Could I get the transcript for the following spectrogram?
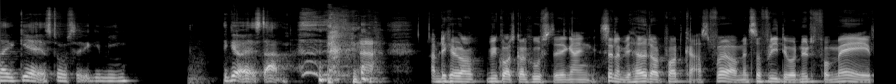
reagerer jeg stort set ikke i mine. Det gør jeg i starten. ja. Jamen, det kan godt, vi kan også godt huske det engang, selvom vi havde lavet podcast før, men så fordi det var et nyt format,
